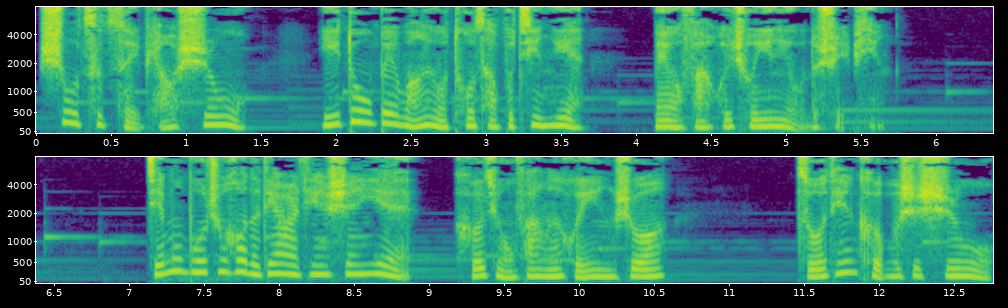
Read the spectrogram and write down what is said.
数次嘴瓢失误。一度被网友吐槽不敬业，没有发挥出应有的水平。节目播出后的第二天深夜，何炅发文回应说：“昨天可不是失误，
